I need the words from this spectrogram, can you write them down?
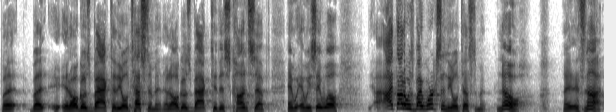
But, but it all goes back to the Old Testament. It all goes back to this concept. And we, and we say, well, I thought it was by works in the Old Testament. No, it's not.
